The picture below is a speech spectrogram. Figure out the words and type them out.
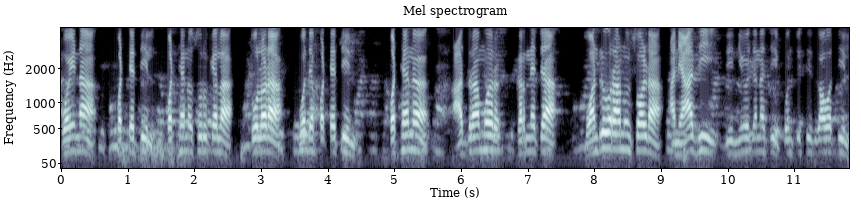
कोयना पट्ट्यातील पठ्ठ्यानं सुरू केला. तो लढा वद्या पट्ट्यातील पठ्ठ्यानं आजरामर करण्याच्या बाँड्रीवर आणून सोडला आणि आज ही जी नियोजनाची पंचवीस तीस गावातील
